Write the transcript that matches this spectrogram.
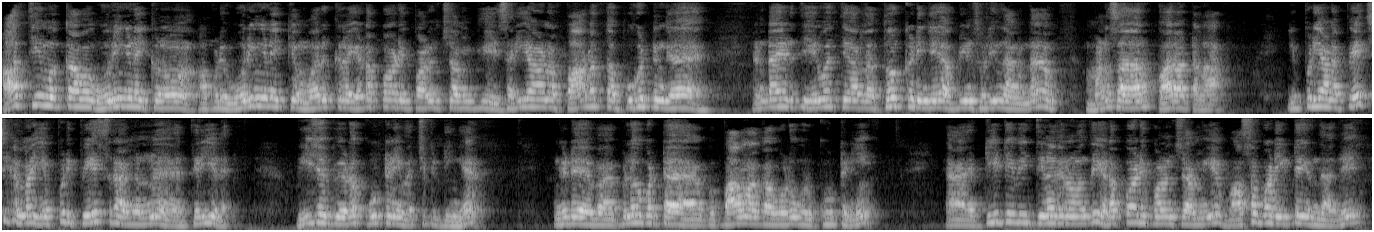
அதிமுகவை ஒருங்கிணைக்கணும். அப்படி ஒருங்கிணைக்க மறுக்கிற எடப்பாடி பழனிசாமிக்கு சரியான பாடத்தை புகட்டுங்க. ரெண்டாயிரத்தி இருபத்தி ஆறில் தோற்கடிங்க அப்படின்னு சொல்லியிருந்தாங்கன்னா மனசார பாராட்டலாம். இப்படியான பேச்சுக்கள்லாம் எப்படி பேசுகிறாங்கன்னு தெரியல. பிஜேபியோட கூட்டணி வச்சுக்கிட்டீங்க. இங்கிட்டு வ- பிளவுபட்ட பாமகவோட ஒரு கூட்டணி. டிடிவி தினகரன் வந்து எடப்பாடி பழனிசாமியை வசப்பாடிக்கிட்டே இருந்தார்.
